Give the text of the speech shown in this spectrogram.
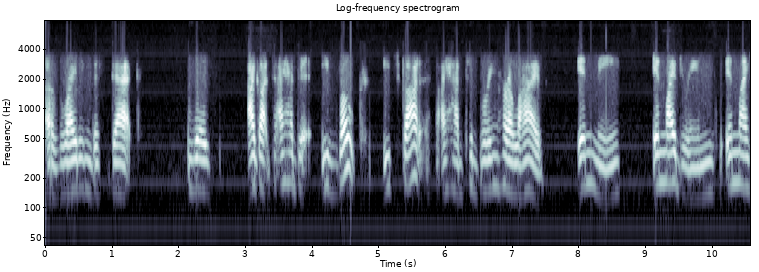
of writing this deck was I got to, I had to evoke each goddess. I had to bring her alive in me, in my dreams, in my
